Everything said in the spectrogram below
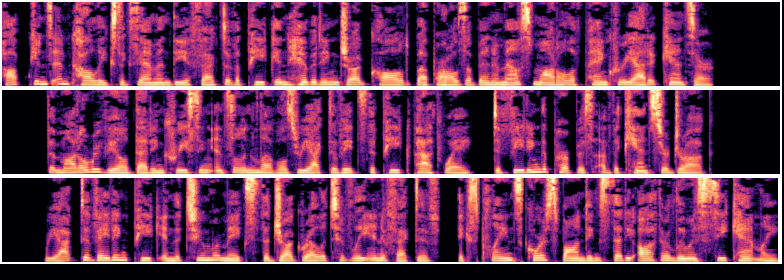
Hopkins and colleagues examined the effect of a PEEK inhibiting drug called buparlisib in a mouse model of pancreatic cancer. The model revealed that increasing insulin levels reactivates the PEEK pathway, defeating the purpose of the cancer drug. Reactivating PEEK in the tumor makes the drug relatively ineffective, explains corresponding study author Lewis C. Cantley,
